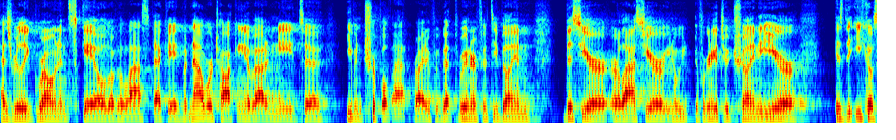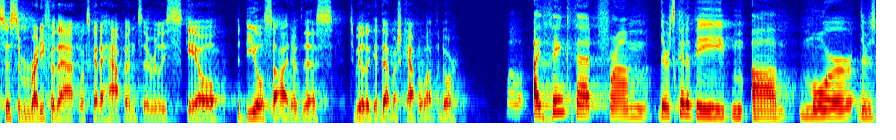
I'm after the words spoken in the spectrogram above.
has really grown and scaled over the last decade. But now we're talking about a need to even triple that, right? If we've got 350 billion this year or last year, you know, if we're going to get to a trillion a year, is the ecosystem ready for that? What's got to happen to really scale the deal side of this to be able to get that much capital out the door? Well, I think that from there's going to be um, more. There's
